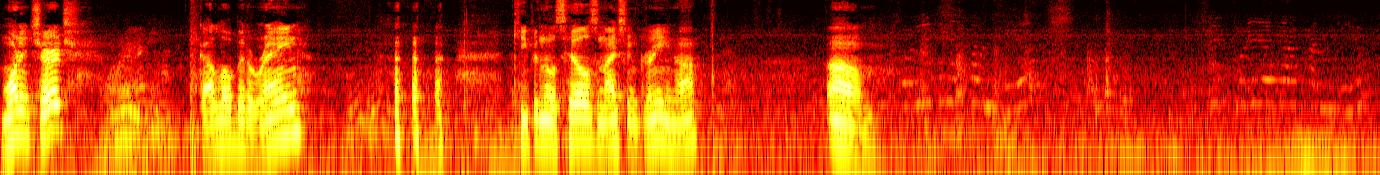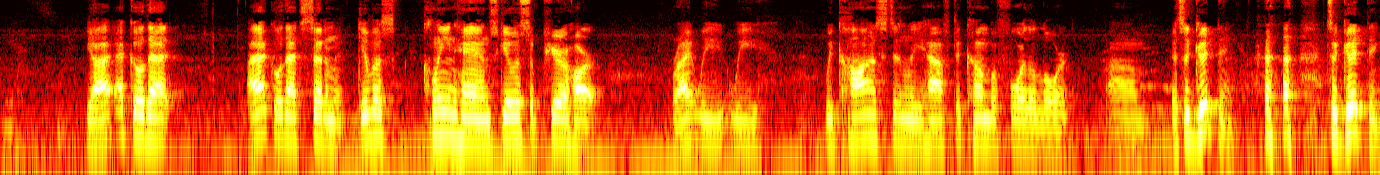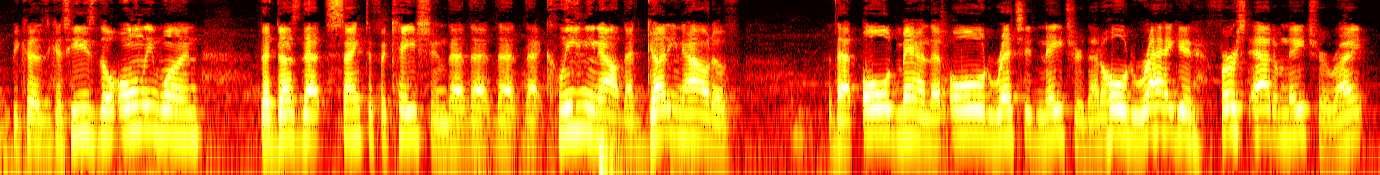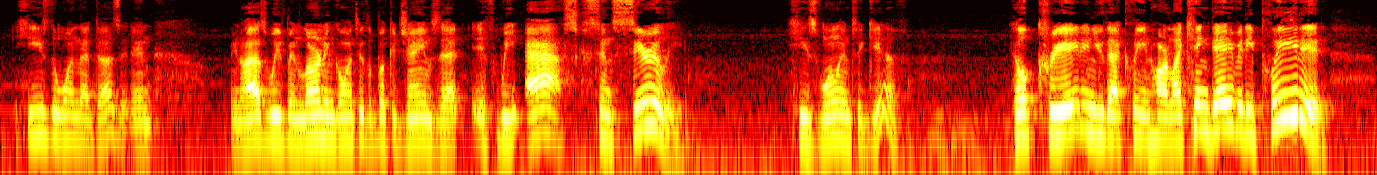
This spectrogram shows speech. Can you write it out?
Morning, church. Got a little bit of rain. Keeping those hills nice and green, huh? Um, yeah, I echo that. I echo that sentiment. Give us clean hands. Give us a pure heart. Right? We we we constantly have to come before the Lord. Um, it's a good thing. it's a good thing because because He's the only one that does that sanctification, that, that, that, that cleaning out, that gutting out of that old man, that old wretched nature, that old ragged first Adam nature, right? He's the one that does it. And, you know, as we've been learning going through the book of James, that if we ask sincerely, he's willing to give. He'll create in you that clean heart. Like King David, he pleaded,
